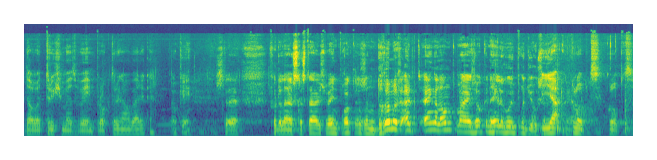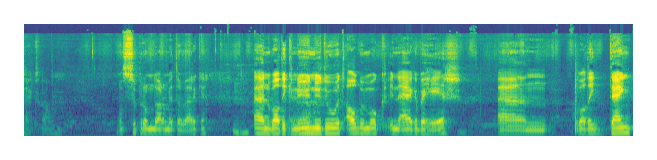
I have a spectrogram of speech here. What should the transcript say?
dat we terug met Wayne Proctor gaan werken. Oké. Dus eh, voor de luisteraars thuis, Wayne Proctor is een drummer uit Engeland, maar hij is ook een hele goede producer. Ja, klopt, klopt. Was super om daarmee te werken. En wat ik nu, nu doe, het album ook in eigen beheer. En wat ik denk,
